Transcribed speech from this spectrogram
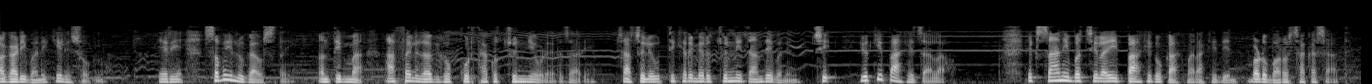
अगाडि भने केले छोप्नु हेरेँ सबै लुगा उस्तै। अन्तिममा आफैले लगेको कुर्ताको चुन्नी उडेर झरेँ। सासूले उत्तिखेर मेरो चुन्नी तान्दै भनिन् छि यो के पाखे चाला हो? एक सानी बच्चीलाई पाखेको काखमा राखिदिन्। बडो भरोसाका साथ।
